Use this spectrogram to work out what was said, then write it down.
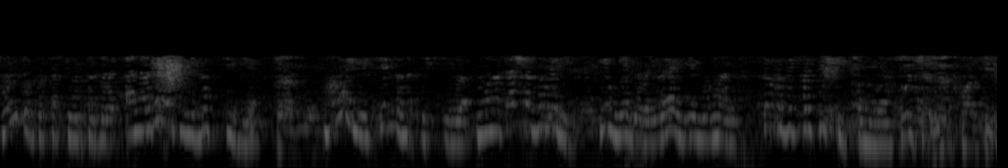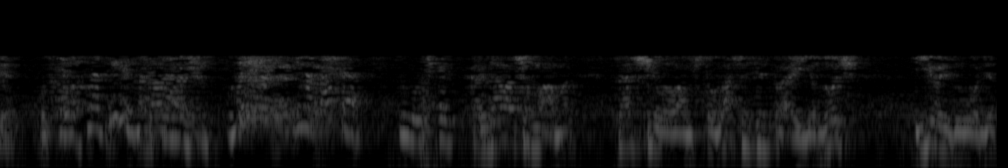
свою только квартиру продавать, а на время перейду к тебе. Так. Мама ее, естественно, пустила. Но Наташа говорит, и мне говорила, и я говорю, маме, только, говорит, пропишите меня. Кто сейчас живет в квартире? Вот кто? В квартире, На данный момент. Мама и Наташа Лучка. Когда ваша мама сообщила вам, что ваша сестра, ее дочь, ее изводит,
